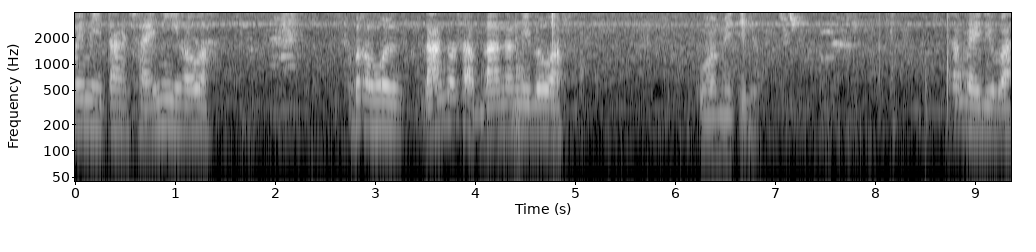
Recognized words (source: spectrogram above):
ม่มีตังค์ใช้หนี้เขาอะไปขโมยร้านโทรศัพท์ร้านนั้นนี้ไปวะกลัวไม่ดีหรอกทำไงดีวะ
